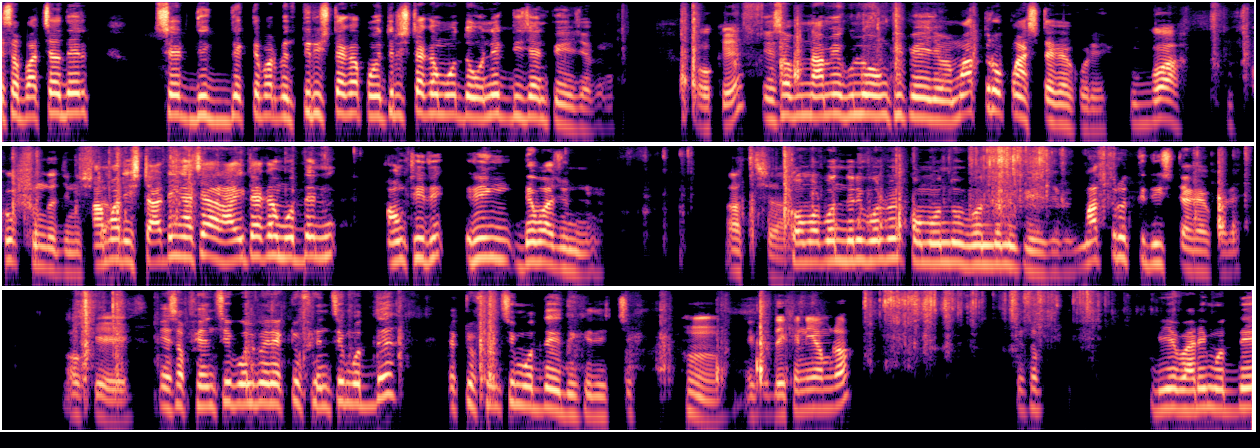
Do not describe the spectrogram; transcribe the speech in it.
এসব বাচ্চাদের সেট দেখতে পারবেন তিরিশ টাকা পঁয়ত্রিশ টাকার মধ্যে অনেক ডিজাইন পেয়ে যাবেন। ওকে। এসব নামে গুলো অঙ্কি পেয়ে যাবেন মাত্র পাঁচ টাকা করে। বাহ খুব সুন্দর জিনিস আমার স্টার্টিং আছে আর হাই টাকার মধ্যে অঙ্কি রিং দেওয়ার জন্য। আচ্ছা। কমর বন্ধনী বলবেন কমর বন্ধনী পেয়ে যাবেন মাত্র তিরিশ টাকা করে। ওকে। এসব ফেন্সি বলবেন একটু ফেন্সি মধ্যে একটু ফেন্সি মধ্যেই দেখিয়ে দিচ্ছি। হুম একটু দেখে নিই আমরা। এসব বিয়ে বাড়ির মধ্যে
